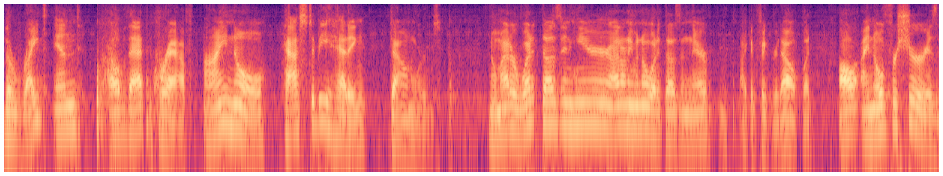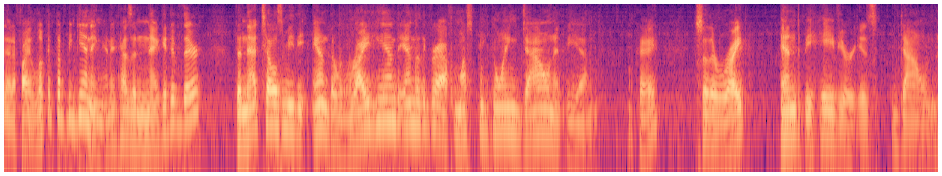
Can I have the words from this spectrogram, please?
The right end of that graph, I know, has to be heading downwards. No matter what it does in here, I don't even know what it does in there. I could figure it out, but all I know for sure is that if I look at the beginning and it has a negative there, then that tells me the end, the right hand end of the graph must be going down at the end. Okay? So the right end behavior is down.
